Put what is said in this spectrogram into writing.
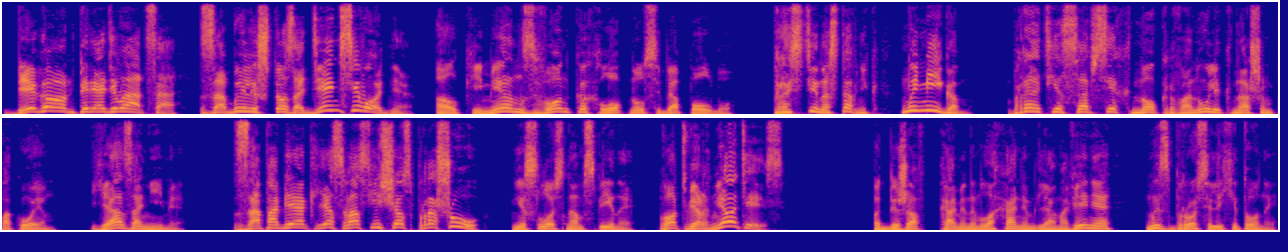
«Бегом переодеваться! Забыли, что за день сегодня?» Алкимен звонко хлопнул себя по лбу. «Прости, наставник, мы мигом!» Братья со всех ног рванули к нашим покоям. Я за ними. «За побег я с вас еще спрошу!» — неслось нам в спины. «Вот вернетесь!» Подбежав к каменным лоханям для омовения, мы сбросили хитоны.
